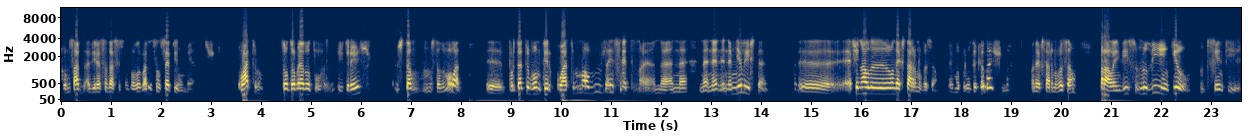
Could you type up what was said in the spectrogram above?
como sabe, a direção da Associação de Salvaguarda são sete elementos. Quatro estão a trabalhar do outro lado e três estão, estão do meu lado. Uh, portanto, eu vou meter quatro novos em sete é? na, na, na, na, minha lista. Uh, afinal, onde é que está a renovação? É uma pergunta que eu deixo. É? Onde é que está a renovação? Para além disso, no dia em que eu sentir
